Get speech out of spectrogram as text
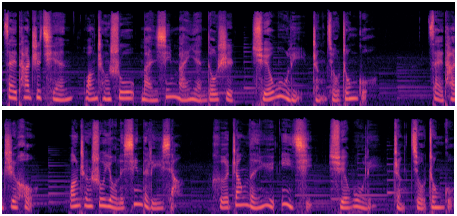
在他之前，王成书满心满眼都是学物理拯救中国；在他之后，王成书有了新的理想，和张文玉一起学物理拯救中国。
